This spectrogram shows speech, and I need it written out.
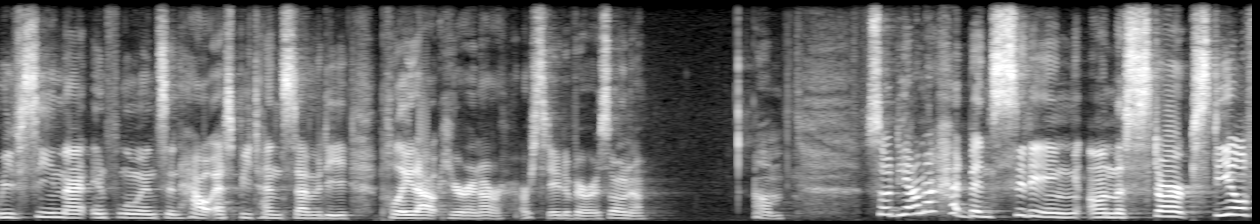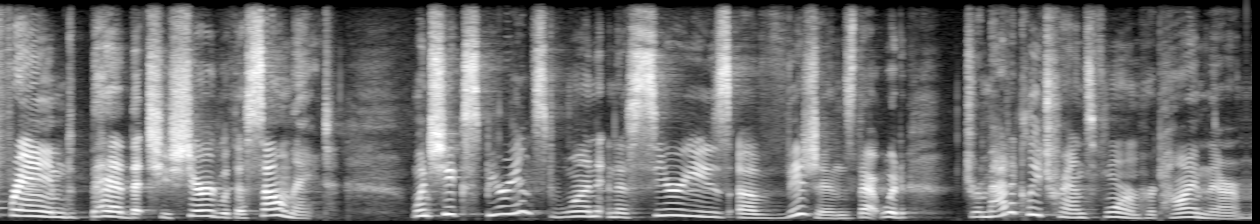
We've seen that influence in how SB 1070 played out here in our, our state of Arizona. Um, so Diana had been sitting on the stark steel-framed bed that she shared with a cellmate when she experienced one in a series of visions that would dramatically transform her time there.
